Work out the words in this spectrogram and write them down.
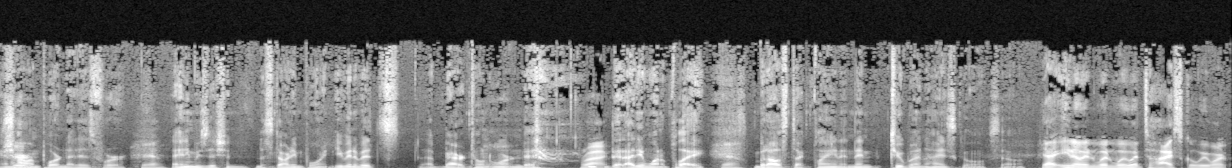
and Sure. how important that is for yeah. any musician. The starting point, even if it's a baritone Mhm. horn that Right. that I didn't want to play, Yeah. but I was stuck playing, and then tuba in high school. So Yeah, you know, and when we went to high school, we weren't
